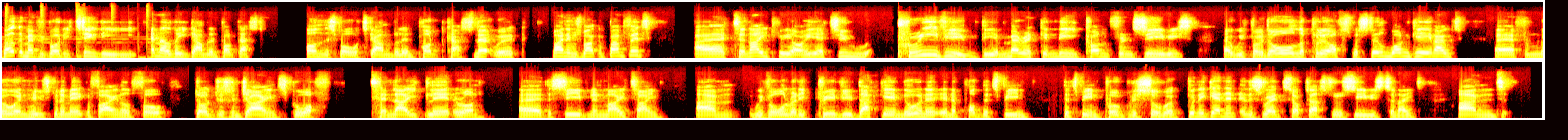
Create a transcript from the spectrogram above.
Welcome, everybody, to the MLB Gambling Podcast on the Sports Gambling Podcast Network. My name is Malcolm Bamford. Uh, tonight, we are here to preview the American League Conference Series. Uh, we've covered all the playoffs. We're still one game out uh, from knowing who's going to make the final four. Dodgers and Giants go off tonight, later on uh, this evening, my time. Um, we've already previewed that game, though, in a, in a pod that's been that's been published. So we're going to get into this Red Sox Astros series tonight. And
